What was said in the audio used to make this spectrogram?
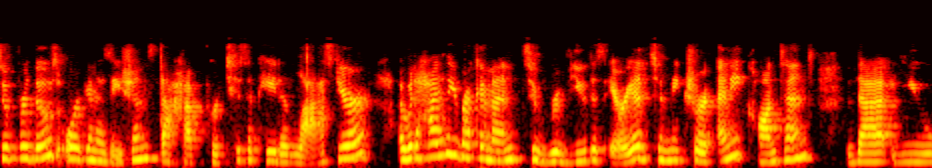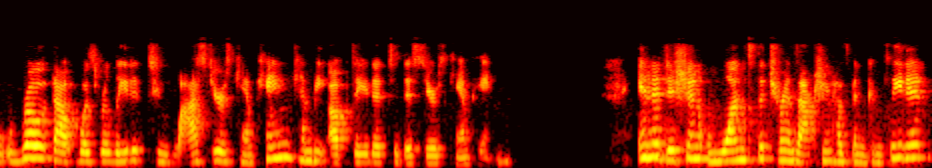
so for those organizations that have participated last year, I would highly recommend to review this area to make sure any content that you wrote that was related to last year's campaign can be updated to this year's campaign. In addition, once the transaction has been completed,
